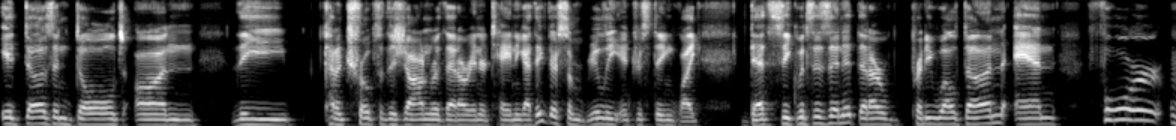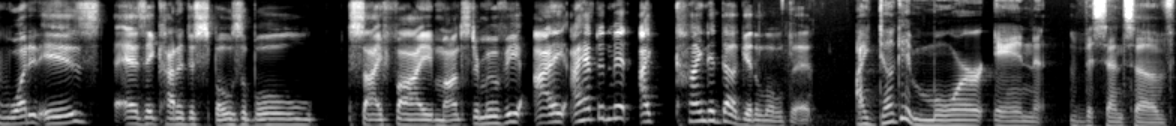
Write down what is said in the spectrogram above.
it does indulge on the kind of tropes of the genre that are entertaining. I think there's some really interesting like death sequences in it that are pretty well done and for what it is as a kind of disposable sci-fi monster movie, I I have to admit I kind of dug it a little bit. I dug it more in the sense of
